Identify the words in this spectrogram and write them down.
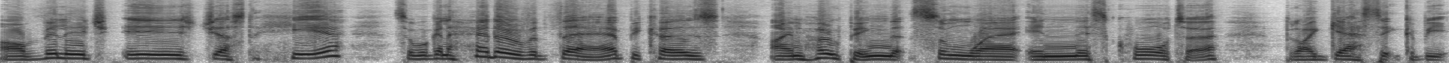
our village is just here. So we're going to head over there because I'm hoping that somewhere in this quarter but I guess it could be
